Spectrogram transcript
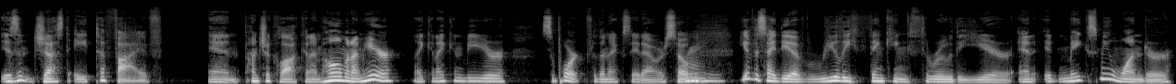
isn't just eight to five and punch a clock and I'm home and I'm here, like, and I can be your support for the next eight hours. So you have this idea of really thinking through the year, and it makes me wonder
